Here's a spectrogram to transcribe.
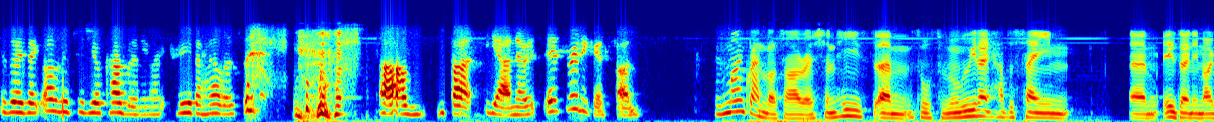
it's always like oh this is your cousin you're like who the hell is this um but yeah no it's it's really good fun my granddad's Irish, and he's um sort of. and We don't have the same. Um, it's only my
